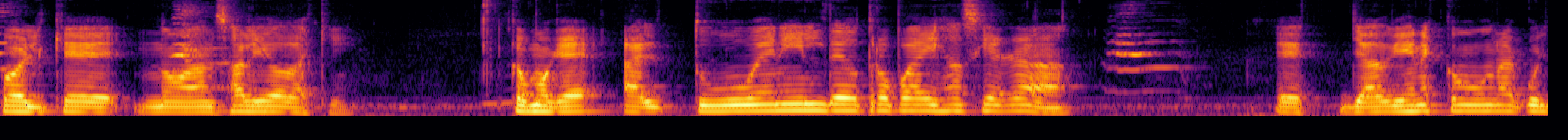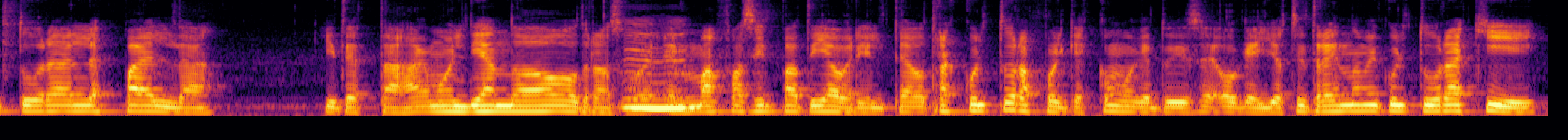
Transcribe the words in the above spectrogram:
Porque no han salido de aquí. Como que al tú venir de otro país hacia acá, eh, ya vienes con una cultura en la espalda y te estás moldeando a otras. Es más fácil para ti abrirte a otras culturas porque es como que tú dices, ok, yo estoy trayendo mi cultura aquí.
